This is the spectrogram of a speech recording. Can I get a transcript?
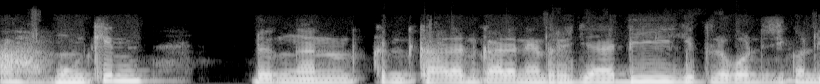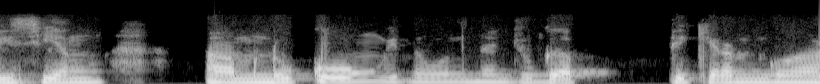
ah mungkin dengan keadaan-keadaan yang terjadi gitu loh kondisi-kondisi yang uh, mendukung gitu dan juga pikiran gua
